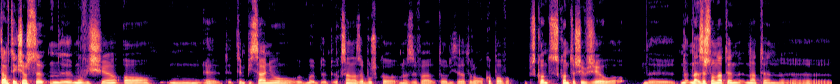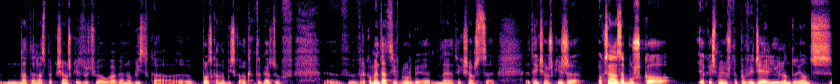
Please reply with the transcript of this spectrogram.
Tam w tej książce mówi się o tym pisaniu, Oksana Zabuszko nazywa to literaturą okopową. Skąd, skąd to się wzięło? Na, zresztą na ten, na, ten, na ten aspekt książki zwróciła uwagę noblistka, polska noblistka Olga w, w rekomendacji w blurbie tej, książce, tej książki, że Oksana Zabuszko, jakśmy już tu powiedzieli, lądując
